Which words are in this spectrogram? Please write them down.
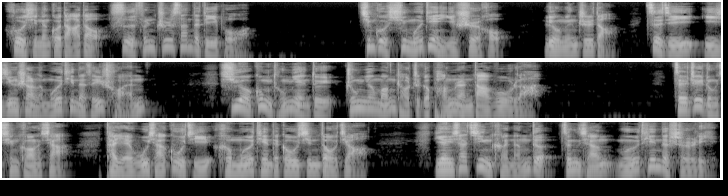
或许能够达到四分之三的地步。经过虚魔殿一事后，柳明知道自己已经上了摩天的贼船，需要共同面对中央王朝这个庞然大物了。在这种情况下，他也无暇顾及和摩天的勾心斗角，眼下尽可能的增强摩天的实力，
